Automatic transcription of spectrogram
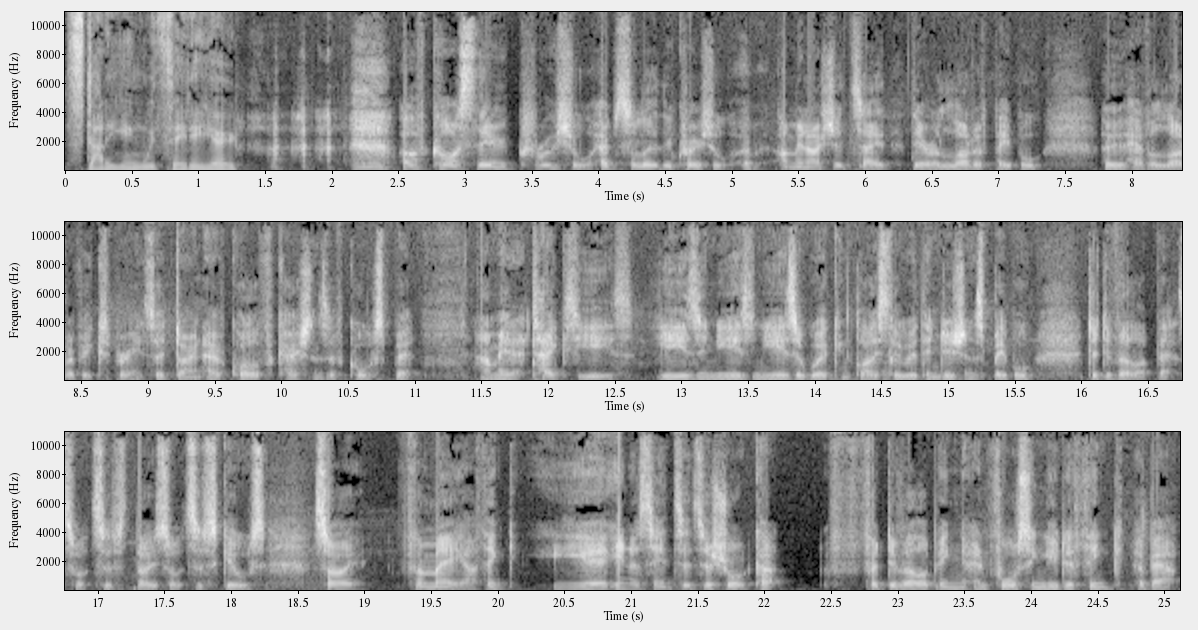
studying with CDU? of course, they're crucial, absolutely crucial. I mean, I should say that there are a lot of people who have a lot of experience that don't have qualifications, of course, but I mean, it takes years, years and years and years of working closely with Indigenous people to develop that sorts of those sorts of skills. So, for me, I think yeah, in a sense, it's a shortcut for developing and forcing you to think about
